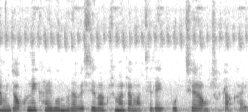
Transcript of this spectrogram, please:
আমি যখনই খাই বন্ধুরা বেশিরভাগ সময়টা মাছের এই পুচ্ছের অংশটা খাই।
